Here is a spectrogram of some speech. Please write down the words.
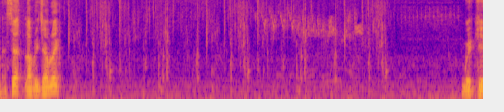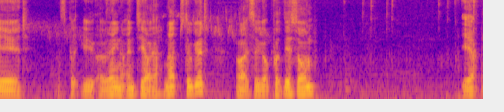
That's it, lovely jubbly. Wicked. Let's put you over there, you're not empty, are you? Nope, still good. Alright, so we've got to put this on. Yep.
